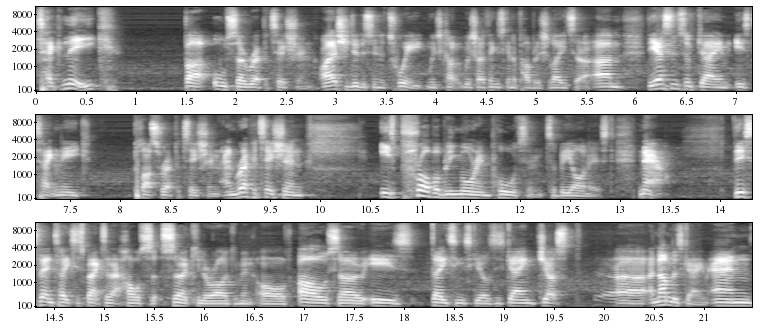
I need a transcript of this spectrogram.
technique but also repetition. I actually did this in a tweet, which which I think is going to publish later. Um, the essence of game is technique plus repetition, and repetition is probably more important, to be honest. Now, this then takes us back to that whole circular argument of oh, so is dating skills, is game just uh, a numbers game? And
